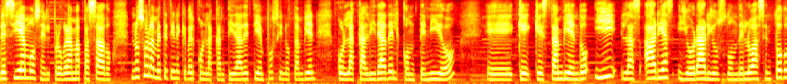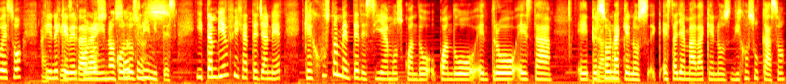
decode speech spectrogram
Decíamos en el programa pasado, no solamente tiene que ver con la cantidad de tiempo, sino también con la calidad del contenido eh, que, que están viendo y las áreas y horarios donde lo hacen. Todo eso Hay tiene que que, ver con los, con límites. Y también fíjate, Janet, que justamente decíamos cuando, cuando entró esta eh, persona Llama. que nos, esta llamada que nos dijo su caso,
